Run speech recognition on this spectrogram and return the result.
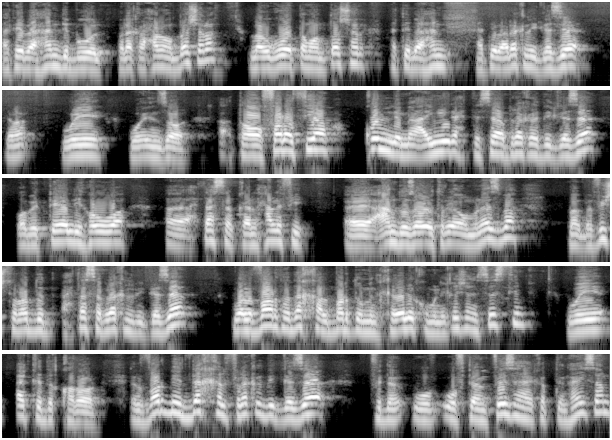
هتبقى handball وركله حره مباشرة. لو جوه ال 18 هتبقى hand هتبقى ركلة جزاء تمام؟ و... وإنذار. توفرت فيها كل معايير احتساب ركلة الجزاء وبالتالي هو آه، احتسب. كان الحنفي آه، عنده زاوية رؤية مناسبه ما فيش تردد احتسب ركلة الجزاء والفار تدخل برضو من خلال ال communication system واكد القرار. الفار بيتدخل في ركلة الجزاء في وفي تنفيذها يا كابتن هيثم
